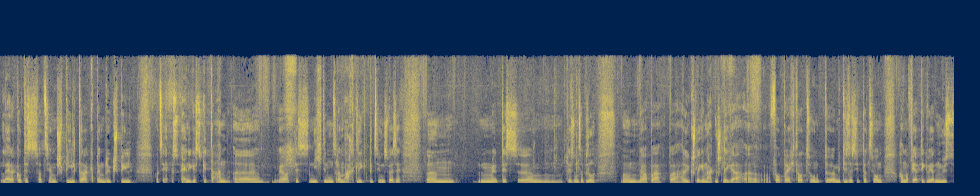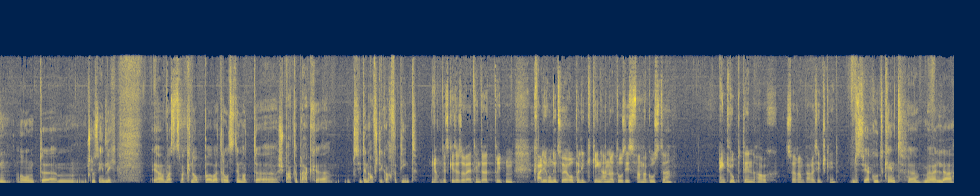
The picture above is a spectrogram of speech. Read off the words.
leider Gottes hat sie am Spieltag beim Rückspiel hat sie einiges getan, äh, ja, das nicht in unserer Macht liegt, beziehungsweise ähm, das, ähm, das uns ein bisschen ähm, ja, ein paar, paar Rückschläge, Nackenschläge äh, verabreicht hat. Und äh, mit dieser Situation haben wir fertig werden müssen. Und ähm, schlussendlich ja, war es zwar knapp, aber trotzdem hat äh, Sparta Prag äh, sie den Aufstieg auch verdient. Ja, und jetzt geht es also weiter in der dritten Quali-Runde zur Europa League gegen Anatosis Famagusta. Ein Club, den auch Soran Barisic kennt? Sehr gut kennt, ja, weil äh,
